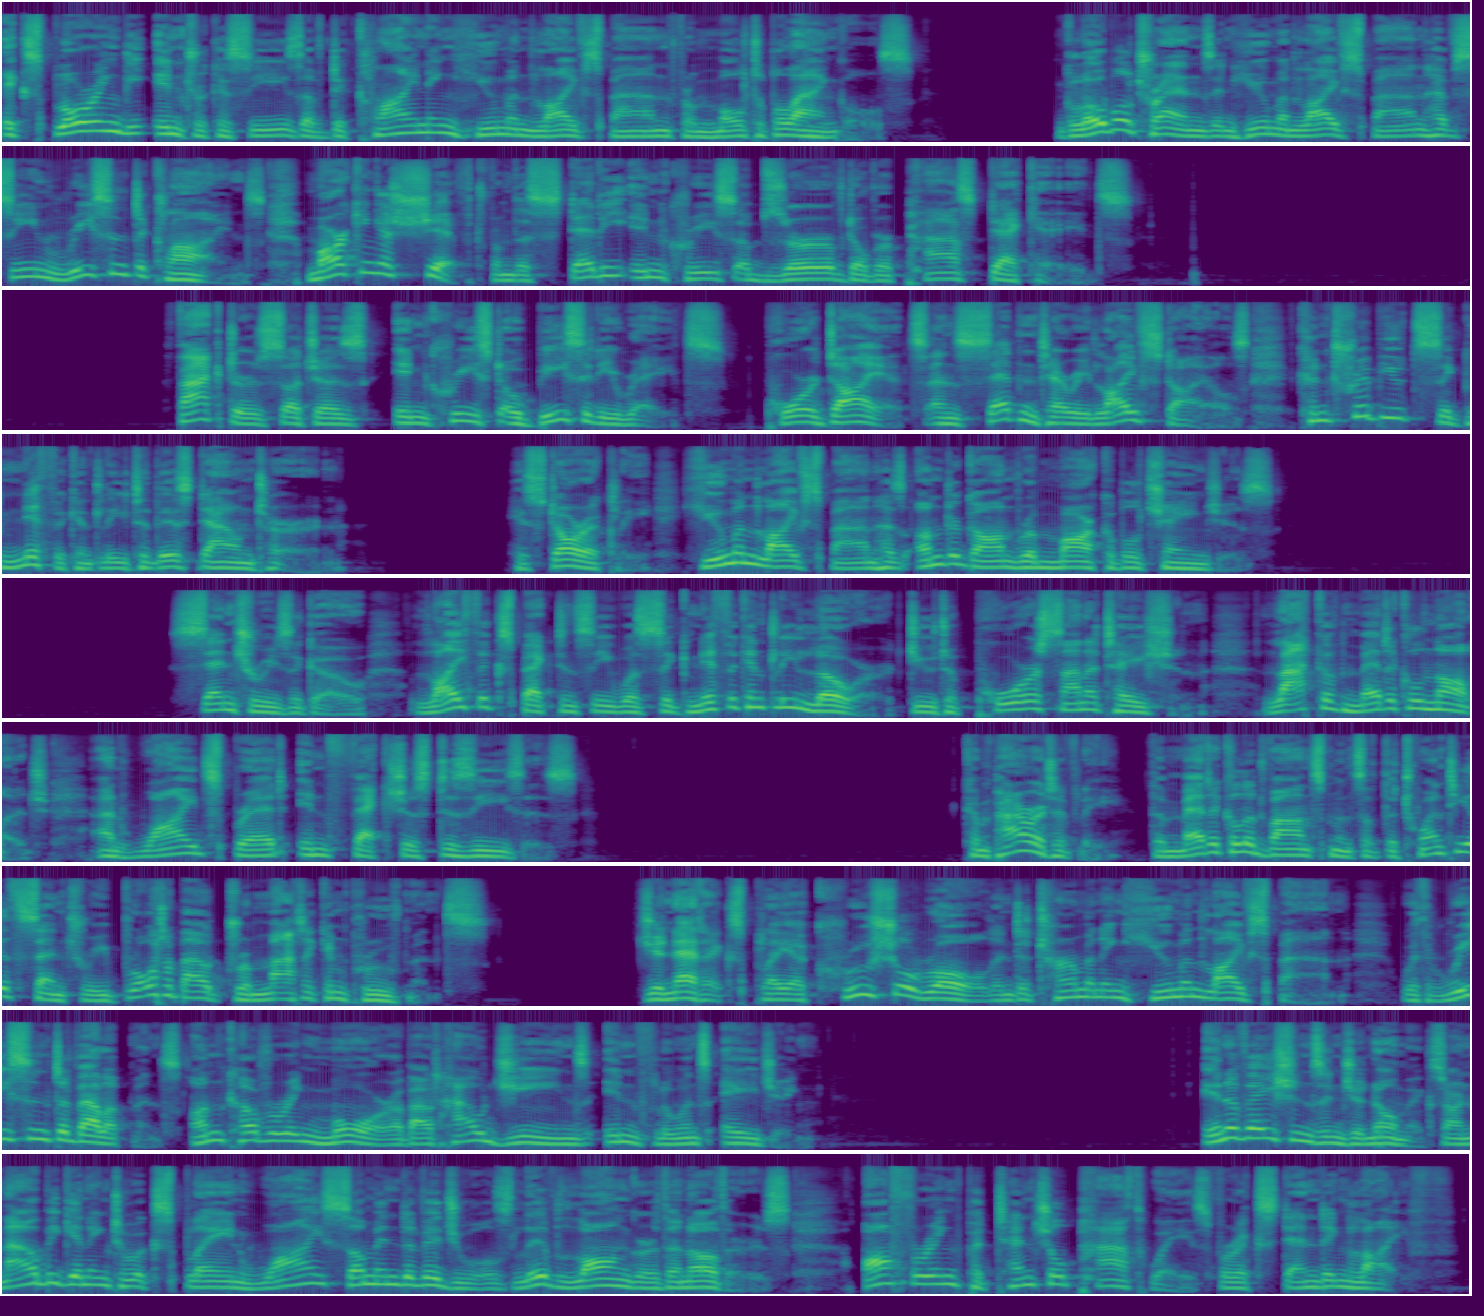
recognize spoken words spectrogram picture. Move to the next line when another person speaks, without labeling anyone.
exploring the intricacies of declining human lifespan from multiple angles. Global trends in human lifespan have seen recent declines, marking a shift from the steady increase observed over past decades. Factors such as increased obesity rates, poor diets, and sedentary lifestyles contribute significantly to this downturn. Historically, human lifespan has undergone remarkable changes. Centuries ago, life expectancy was significantly lower due to poor sanitation, lack of medical knowledge, and widespread infectious diseases. Comparatively, the medical advancements of the 20th century brought about dramatic improvements. Genetics play a crucial role in determining human lifespan, with recent developments uncovering more about how genes influence aging. Innovations in genomics are now beginning to explain why some individuals live longer than others, offering potential pathways for extending life.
